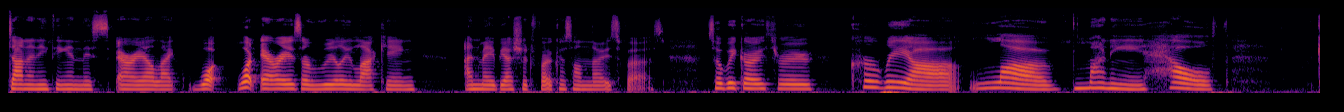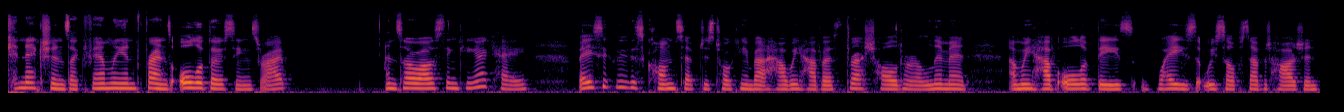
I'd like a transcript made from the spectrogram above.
done anything in this area? Like, what, what areas are really lacking? And maybe I should focus on those first. So we go through career, love, money, health, connections like family and friends, all of those things, right? And so I was thinking, okay, basically, this concept is talking about how we have a threshold or a limit, and we have all of these ways that we self sabotage. And,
